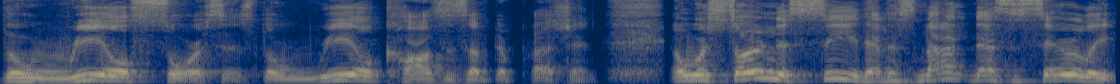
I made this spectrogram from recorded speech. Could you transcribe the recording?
the real sources, the real causes of depression. And we're starting to see that it's not necessarily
